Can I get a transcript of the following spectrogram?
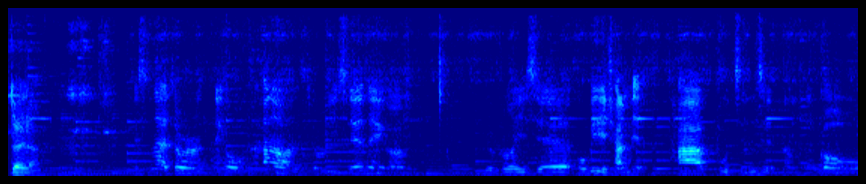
对的，嗯，那现在就是那个我们看到就是一些那个，比如说一些 OBD 产品，它不仅仅能够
